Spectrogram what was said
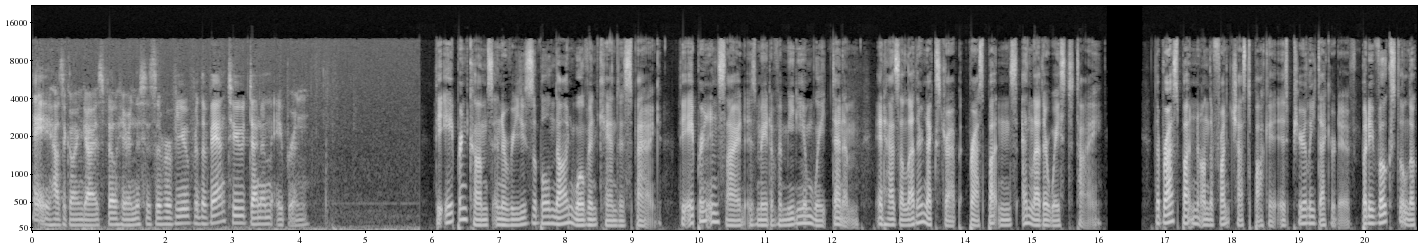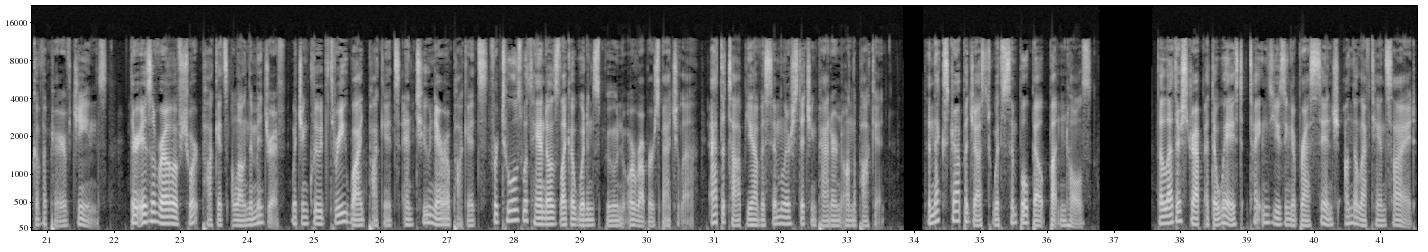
Hey, how's it going guys? Phil here and this is a review for the Vantoo Denim Apron. The apron comes in a reusable non-woven canvas bag. The apron inside is made of a medium weight denim. It has a leather neck strap, brass buttons, and leather waist tie. The brass button on the front chest pocket is purely decorative, but evokes the look of a pair of jeans. There is a row of short pockets along the midriff, which include three wide pockets and two narrow pockets for tools with handles like a wooden spoon or rubber spatula. At the top, you have a similar stitching pattern on the pocket. The neck strap adjusts with simple belt buttonholes. The leather strap at the waist tightens using a brass cinch on the left hand side.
